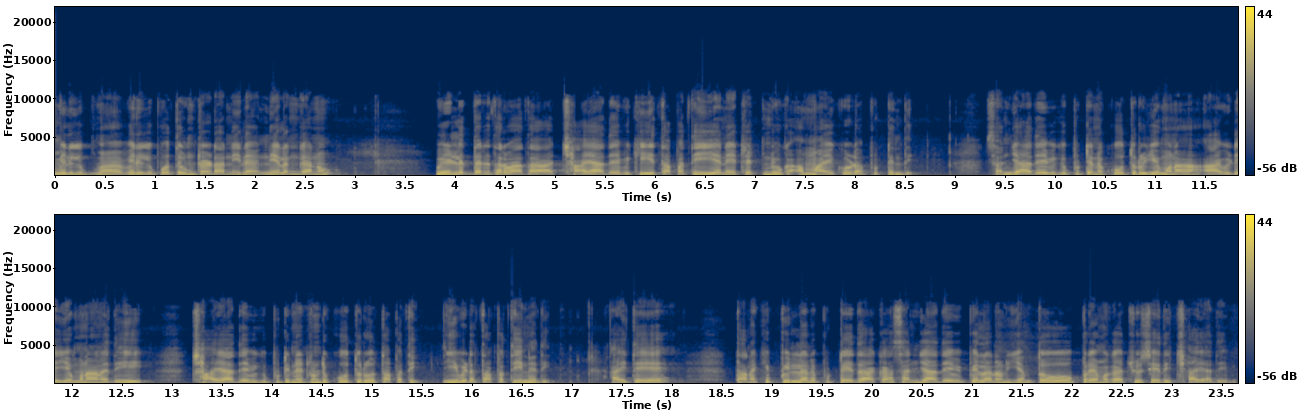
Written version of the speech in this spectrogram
వెలిగి వెలిగిపోతూ ఉంటాడు ఆ నీల నీలంగాను. వీళ్ళిద్దరి తర్వాత ఛాయాదేవికి తపతి అనేటటువంటి ఒక అమ్మాయి కూడా పుట్టింది. సంధ్యాదేవికి పుట్టిన కూతురు యమున ఆవిడే యమునా నది ఛాయాదేవికి పుట్టినటువంటి కూతురు తపతి. ఈవిడ తపతి నది. అయితే తనకి పిల్లలు పుట్టేదాకా సంధ్యాదేవి పిల్లలను ఎంతో ప్రేమగా చూసేది ఛాయాదేవి.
